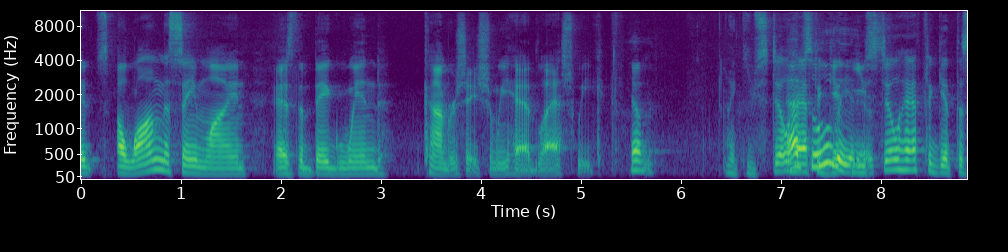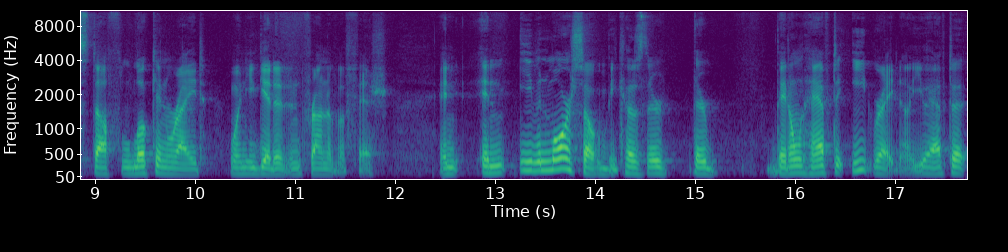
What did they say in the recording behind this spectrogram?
it's along the same line as the big wind conversation we had last week. Yep. Like you still have to get you is. still have to get the stuff looking right when you get it in front of a fish. And and even more so because they're they're they don't have to eat right now. You have to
